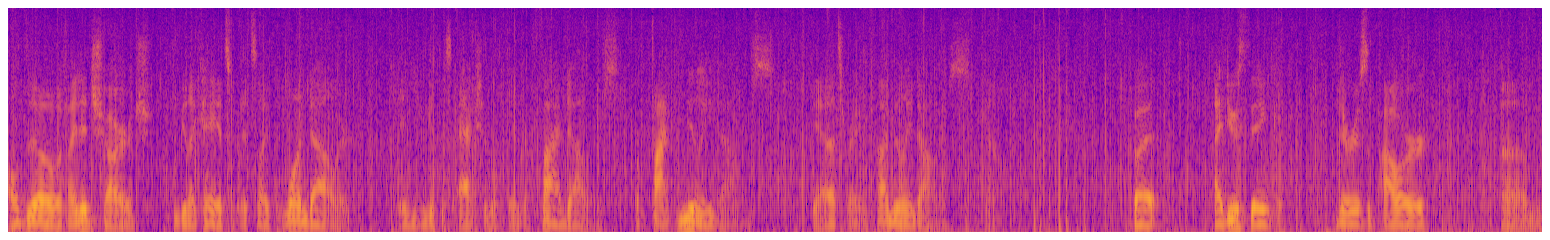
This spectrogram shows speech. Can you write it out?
Although if I did charge, it'd be like, hey, it's it's like one dollar, and you can get this actionable thing, or five dollars, or five million dollars. Yeah, that's right, five million dollars. But I do think there is a power um,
